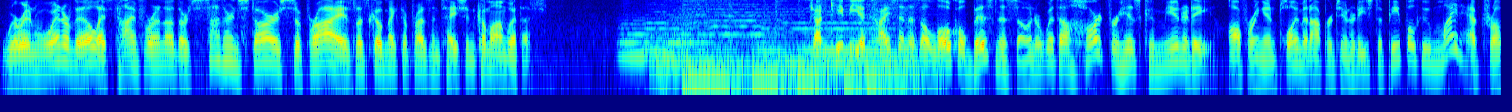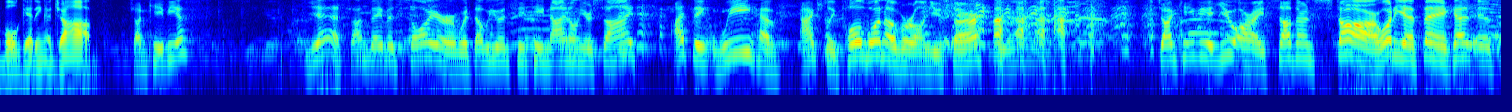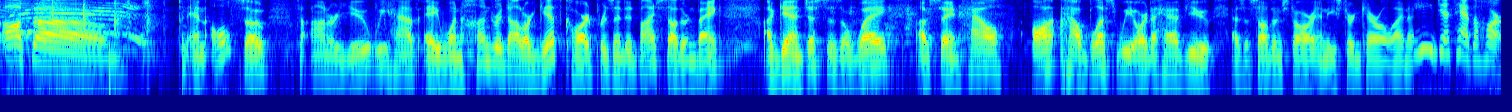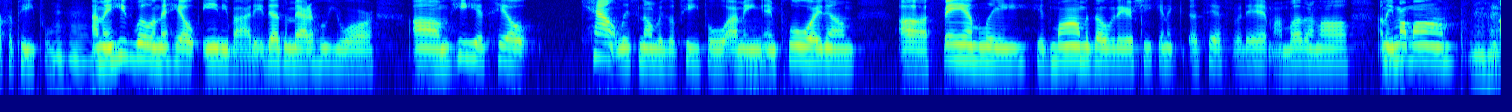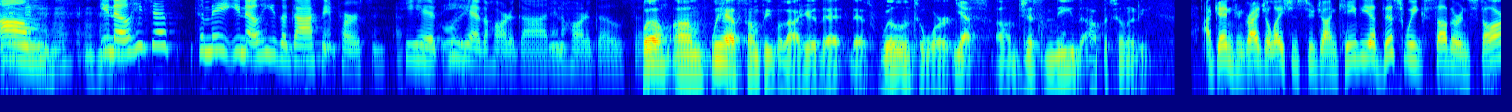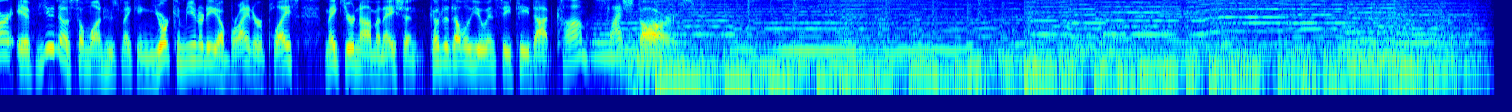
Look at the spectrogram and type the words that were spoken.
We're in Winterville. It's time for another Southern Stars surprise. Let's go make the presentation. Come on with us. Johnkevia Tyson is a local business owner with a heart for his community, offering employment opportunities to people who might have trouble getting a job. Johnkevia? Yes, I'm David Sawyer with WNCT 9 on your side. I think we have actually pulled one over on you, sir. Johnkevia, you are a Southern star. What do you think? That is awesome. And also, to honor you, we have a $100 gift card presented by Southern Bank. Again, just as a way of saying how how blessed we are to have you as a Southern Star in Eastern Carolina. He just has a heart for people. Mm-hmm. I mean, he's willing to help anybody. It doesn't matter who you are. Um, he has helped countless numbers of people. I mean, employed them uh, family. His mom is over there; she can attest for that. My mother-in-law. I mean, my mom. Mm-hmm. Um, mm-hmm. Mm-hmm. You know, he's just to me. You know, he's a God sent person. he has great. he has a heart of God and a heart of gold. So. Well, um, we have some people out here that that's willing to work. Yes. Um, just need the opportunity. Again, congratulations to Johnkevia, this week's Southern Star. If you know someone who's making your community a brighter place, make your nomination. Go to WNCT.com slash stars.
